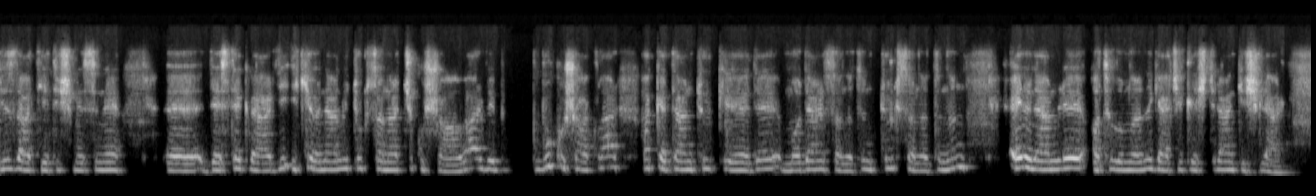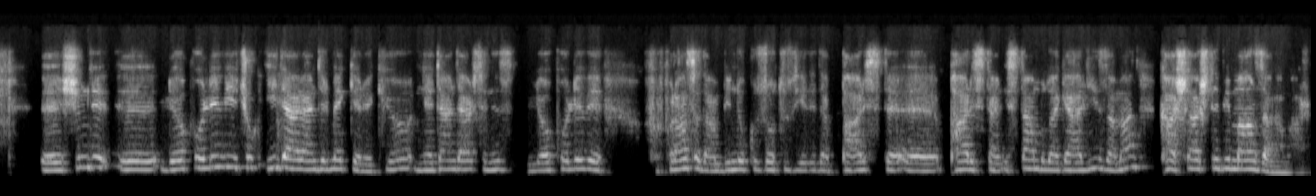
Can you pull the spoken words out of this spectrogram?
bizzat yetişmesine e, destek verdiği iki önemli Türk sanatçı kuşağı var ve bu kuşaklar hakikaten Türkiye'de modern sanatın, Türk sanatının en önemli atılımlarını gerçekleştiren kişiler. Ee, şimdi e, çok iyi değerlendirmek gerekiyor. Neden derseniz Leopold Fransa'dan 1937'de Paris'te e, Paris'ten İstanbul'a geldiği zaman karşılaştığı bir manzara var.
